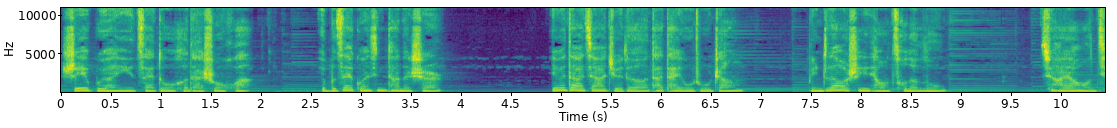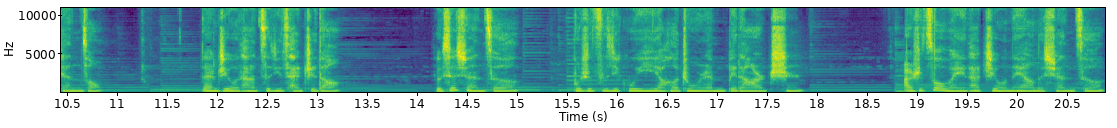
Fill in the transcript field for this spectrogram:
谁也不愿意再多和她说话，也不再关心她的事儿，因为大家觉得她太有主张，明知道是一条错的路，却还要往前走。但只有他自己才知道，有些选择不是自己故意要和众人背道而驰，而是作为他只有那样的选择。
